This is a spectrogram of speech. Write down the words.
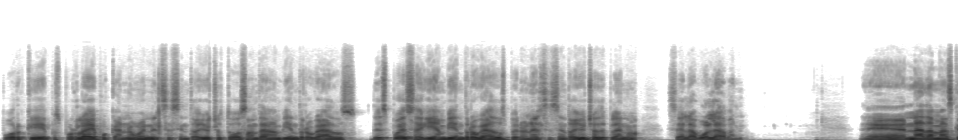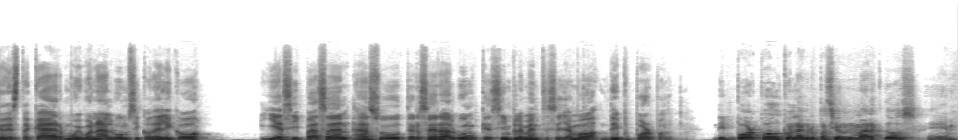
Porque, pues por la época, ¿no? En el 68 todos andaban bien drogados. Después seguían bien drogados, pero en el 68 de plano se la volaban. Eh, nada más que destacar, muy buen álbum, psicodélico. Y así pasan a su tercer álbum, que simplemente se llamó Deep Purple. Deep Purple con la agrupación Mark II. eh,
